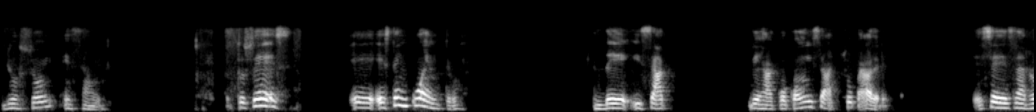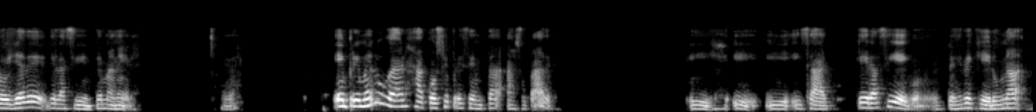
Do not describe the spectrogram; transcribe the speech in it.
Yo soy Esaú. Entonces, eh, este encuentro de Isaac, de Jacob con Isaac, su padre, se desarrolla de, de la siguiente manera. En primer lugar, Jacob se presenta a su padre. Y, y, y Isaac, que era ciego, entonces requiere una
